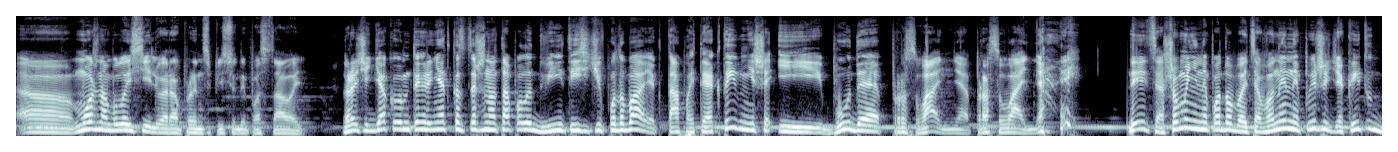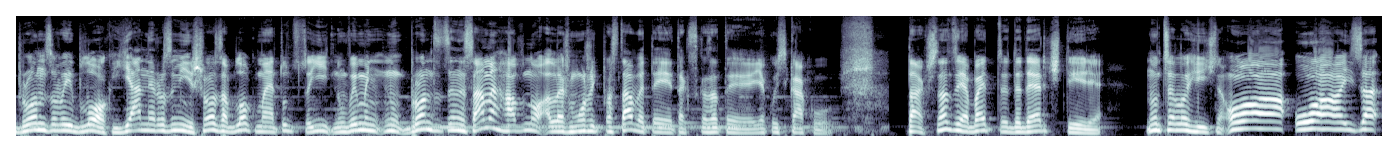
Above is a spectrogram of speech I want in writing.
Е, можна було і Сільвера, в принципі, сюди поставити. До речі, дякую вам, тигренятка, за те, що натапали 2000 вподобайок. Тапайте активніше і буде просування. просування. Дивіться, що мені не подобається, вони не пишуть, який тут бронзовий блок. Я не розумію, що за блок в мене тут стоїть. Ну, ви мені. Ну, бронза це не саме говно, але ж можуть поставити, так сказати, якусь каку. Так, 16 ГБ DDR4. Ну, це логічно. О, ой, за.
